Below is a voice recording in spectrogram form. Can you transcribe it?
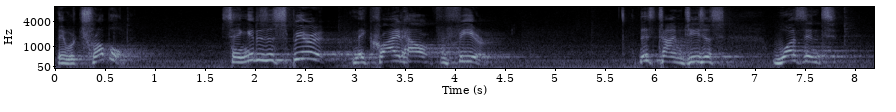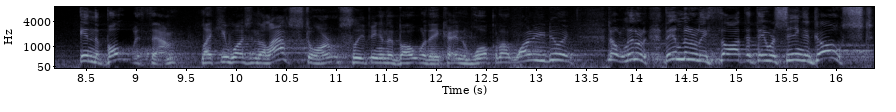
they were troubled, saying, It is a spirit. And they cried out for fear. This time, Jesus wasn't in the boat with them like he was in the last storm, sleeping in the boat where they kind of woke up. What are you doing? No, literally, they literally thought that they were seeing a ghost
